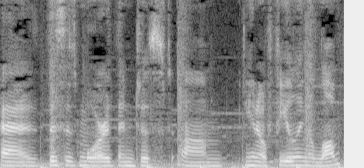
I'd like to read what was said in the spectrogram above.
and this is more than just, um, you know, feeling a lump.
